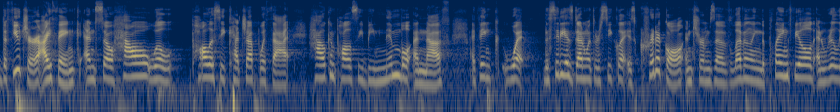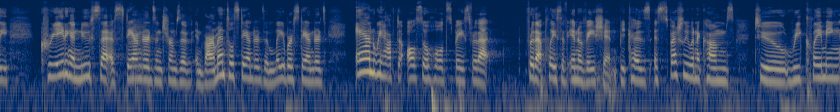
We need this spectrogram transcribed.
the future, I think, and so how will policy catch up with that? How can policy be nimble enough? I think what the city has done with RecycLA is critical in terms of leveling the playing field and really creating a new set of standards in terms of environmental standards and labor standards, and we have to also hold space for that for that place of innovation because especially when it comes to reclaiming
